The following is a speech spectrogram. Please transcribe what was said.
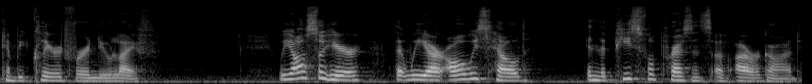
can be cleared for a new life. We also hear that we are always held in the peaceful presence of our God.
